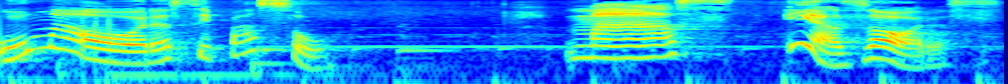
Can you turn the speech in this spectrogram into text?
uma hora se passou. Mas e as horas?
